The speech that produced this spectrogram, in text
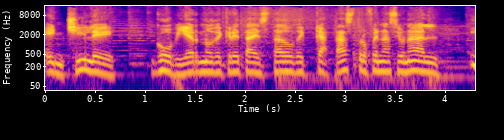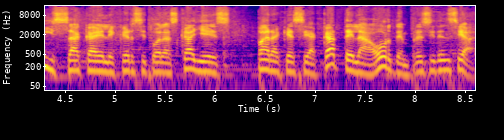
En Chile, gobierno decreta estado de catástrofe nacional y saca el ejército a las calles para que se acate la orden presidencial.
